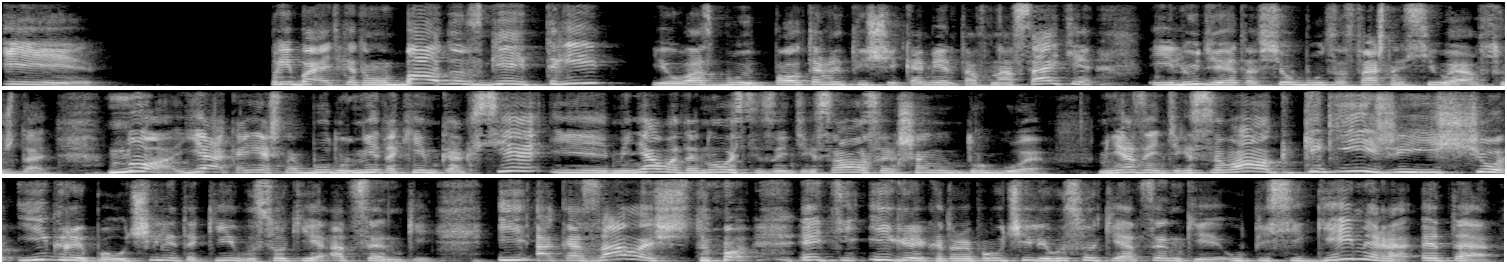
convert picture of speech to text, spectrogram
и прибавить к этому Baldur's Gate 3, и у вас будет полторы тысячи комментов на сайте, и люди это все будут со страшной силой обсуждать. Но я, конечно, буду не таким, как все, и меня в этой новости заинтересовало совершенно другое. Меня заинтересовало, какие же еще игры получили такие высокие оценки. И оказалось, что эти игры, которые получили высокие оценки у PC-геймера, это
